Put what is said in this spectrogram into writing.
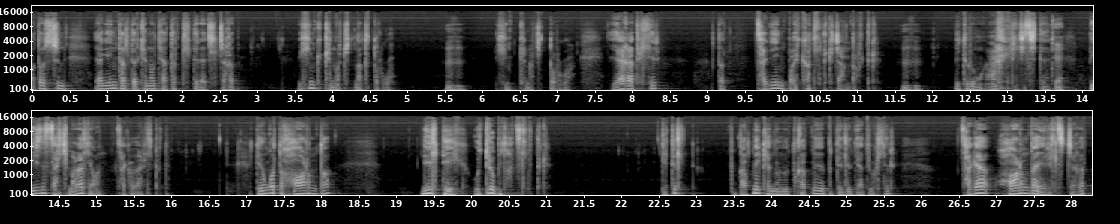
Одоо чинь яг энэ тал дээр кино театр тал дээр ажиллаж хахад ихэнх киночд надад дургу. Аа. Ихэнх киночд дургу. Ягаад тэгэхээр одоо цагийн бойкотлдог гэж андуурдаг. Аа би түрүүн анх хэлжсэн шүү дээ. Бизнес зарчмаараа л явна цаг хуваарлтууд. Тэнгууд хоорондоо нээлттэй их өдрөө бол хацалддаг. Гэтэл гадны кинонууд, гадны бүтээлүүд яадаг гэхээр цагаа хоорондоо ярилцж хагаад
